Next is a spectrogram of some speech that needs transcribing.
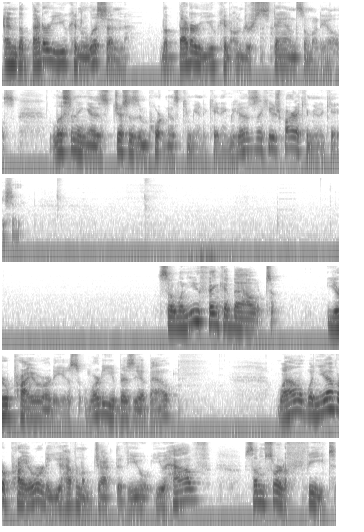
And the better you can listen, the better you can understand somebody else listening is just as important as communicating because it's a huge part of communication. So when you think about your priorities, what are you busy about? Well, when you have a priority, you have an objective. You you have some sort of feat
